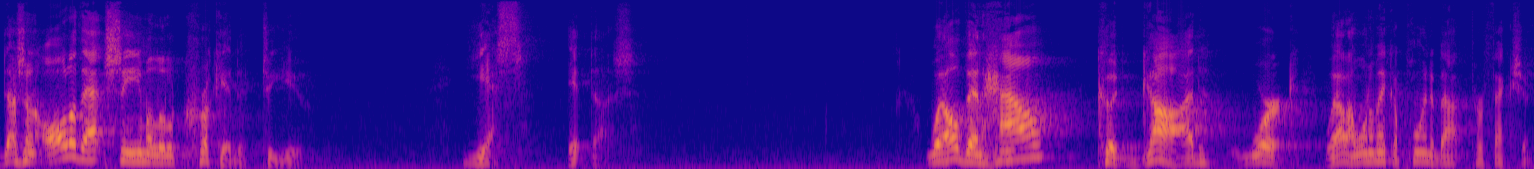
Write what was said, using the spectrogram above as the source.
Doesn't all of that seem a little crooked to you? Yes, it does. Well, then, how could God work? Well, I want to make a point about perfection.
